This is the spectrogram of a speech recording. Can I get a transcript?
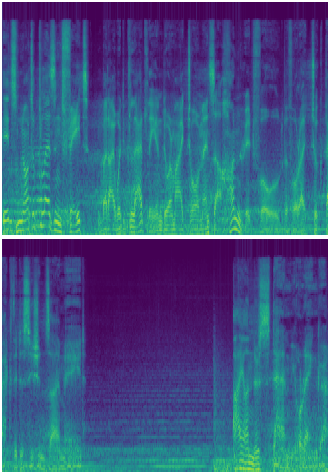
It's not a pleasant fate, but I would gladly endure my torments a hundredfold before I took back the decisions I made. I understand your anger,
